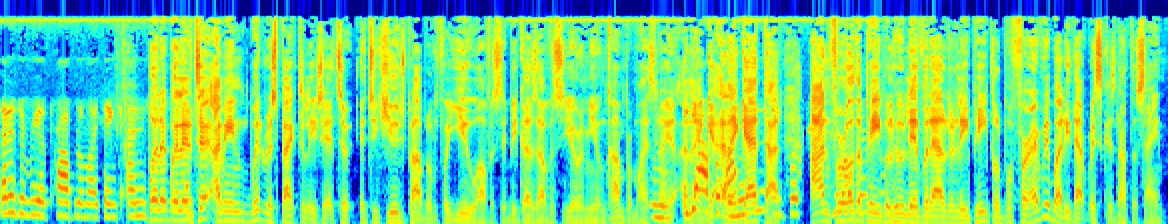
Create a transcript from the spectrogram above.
that is a real problem I think and Well, well, it's a, I mean, with respect, Alicia, it's a it's a huge problem for you, obviously, because obviously you're immune compromised, and, I, and, I, Yeah, get, and I I get that. And for other people who live with elderly people, but for everybody, that risk is not the same.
